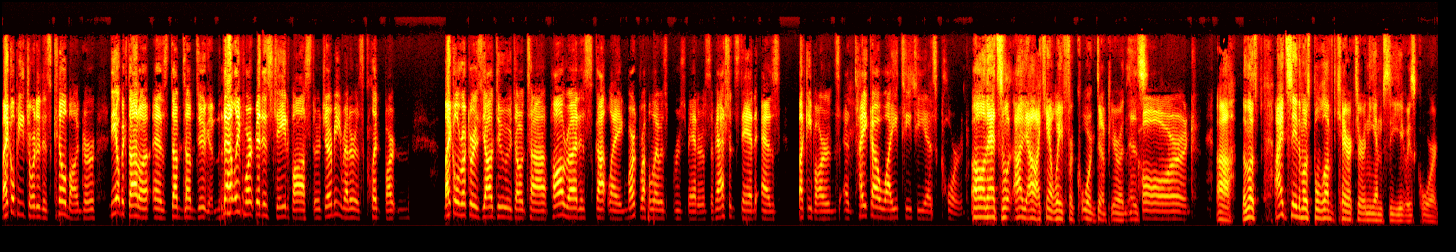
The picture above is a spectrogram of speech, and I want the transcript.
Michael B. Jordan as Killmonger, Neal McDonough as Dum Dum Dugan, Natalie Portman as Jane Foster, Jeremy Renner as Clint Barton, Michael Rooker as Yondu Udonta, Paul Rudd as Scott Lang, Mark Ruffalo as Bruce Banner, Sebastian Stan as Bucky Barnes, and Taika Waititi as Korg. Oh, that's what I oh, I can't wait for Korg to appear in this. Korg. Ah, the most I'd say the most beloved character in the MCU is Korg.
